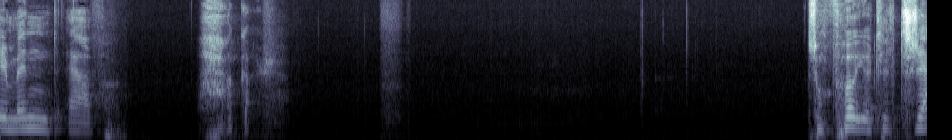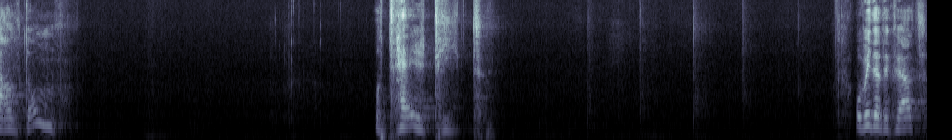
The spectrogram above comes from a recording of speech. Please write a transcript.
er mynd av Hagar. Som fører til trældom. Og tær tid. Og vidt etter hvert,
